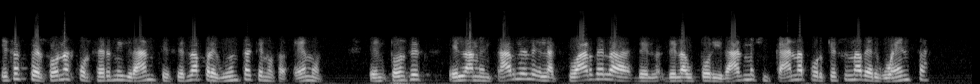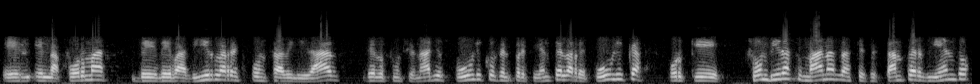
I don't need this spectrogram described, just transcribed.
esas personas por ser migrantes? Es la pregunta que nos hacemos. Entonces, es lamentable el actuar de la, de la, autoridad mexicana porque es una vergüenza en la forma de, evadir la responsabilidad de los funcionarios públicos, del presidente de la República, porque son vidas humanas las que se están perdiendo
